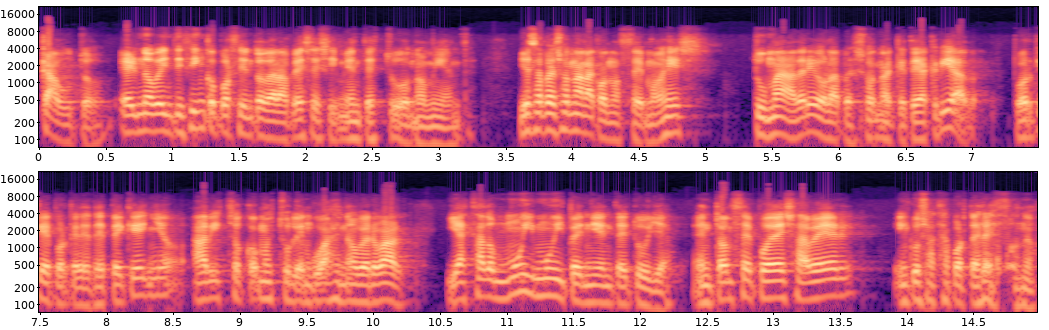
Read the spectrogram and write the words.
cautos, el 95% de las veces si mientes tú o no mientes. Y esa persona la conocemos, es tu madre o la persona que te ha criado. ¿Por qué? Porque desde pequeño ha visto cómo es tu lenguaje no verbal y ha estado muy, muy pendiente tuya. Entonces puedes saber, incluso hasta por teléfono,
